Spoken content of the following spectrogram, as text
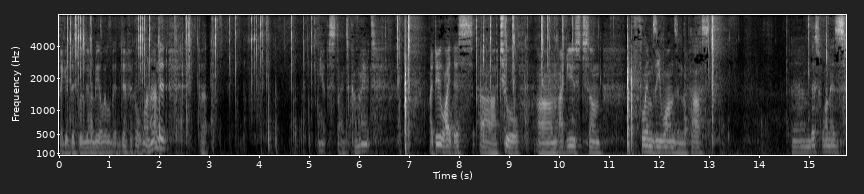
Figured this was going to be a little bit difficult one-handed, but yep, starting to come out. I do like this uh, tool. Um, I've used some flimsy ones in the past. Um, this one is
